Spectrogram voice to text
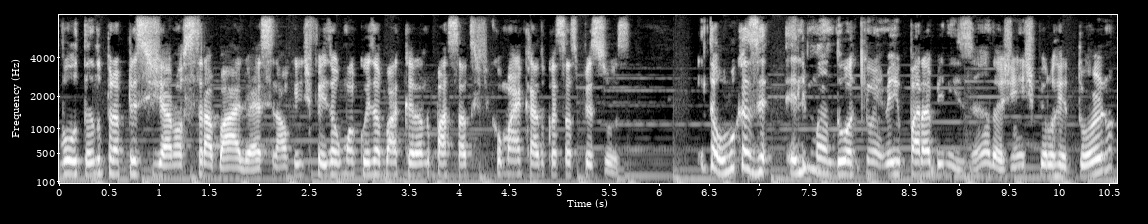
voltando para prestigiar nosso trabalho. É sinal que a gente fez alguma coisa bacana no passado que ficou marcado com essas pessoas. Então, o Lucas ele mandou aqui um e-mail parabenizando a gente pelo retorno.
